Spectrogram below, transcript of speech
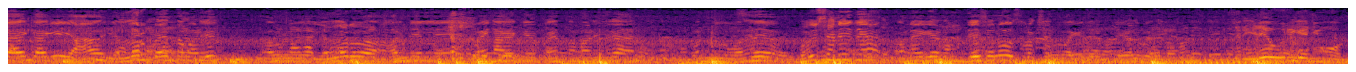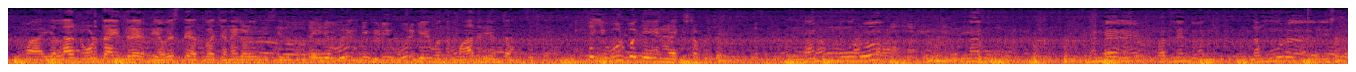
ಕಾಯಕ್ಕಾಗಿ ಎಲ್ಲರೂ ಪ್ರಯತ್ನ ಮಾಡಿ ಅವರು ಎಲ್ಲರೂ ಆರ್ಮಿಯಲ್ಲಿ ಜಾಯಿನ್ ಆಗೋಕ್ಕೆ ಪ್ರಯತ್ನ ಮಾಡಿದರೆ ಒಂದು ಒಳ್ಳೆಯ ಭವಿಷ್ಯನೂ ಇದೆ ಆಮೇಲೆ ನಮ್ಮ ದೇಶನೂ ಸುರಕ್ಷಿತವಾಗಿದೆ ಅಂತ ಹೇಳಬೇಕು ಸರ್ ಇಡೀ ಊರಿಗೆ ನೀವು ಎಲ್ಲ ನೋಡ್ತಾ ಇದ್ರೆ ವ್ಯವಸ್ಥೆ ಅಥವಾ ಜನಗಳು ಸೇರಿದ್ರೆ ಇಡೀ ಊರಿಗೆ ನೀವು ಇಡೀ ಊರಿಗೆ ಒಂದು ಮಾದರಿ ಅಂತ ಅನ್ಸುತ್ತೆ. ಸೊ ಈ ಊರ ಬಗ್ಗೆ ಏನು ಹೇಳಕ್ಕೆ ಇಷ್ಟಪಡ್ತೀನಿ ನಮ್ಮೂರು ನಮ್ಮ ಹೆಮ್ಮೆ ಮೊದಲಿಂದು ನಮ್ಮೂರು ಎಷ್ಟು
